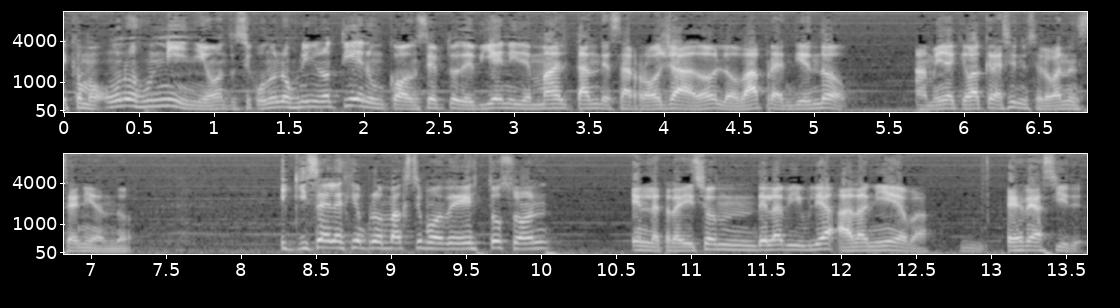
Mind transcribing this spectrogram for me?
Es como uno es un niño, entonces cuando uno es un niño no tiene un concepto de bien y de mal tan desarrollado, lo va aprendiendo a medida que va creciendo y se lo van enseñando. Y quizá el ejemplo máximo de esto son, en la tradición de la Biblia, Adán y Eva. Mm. Es decir,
